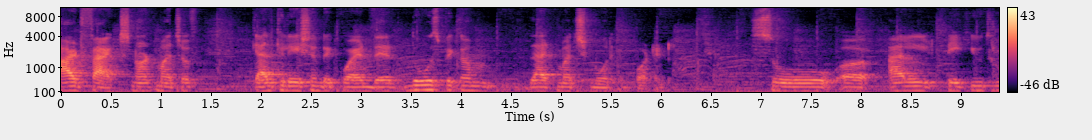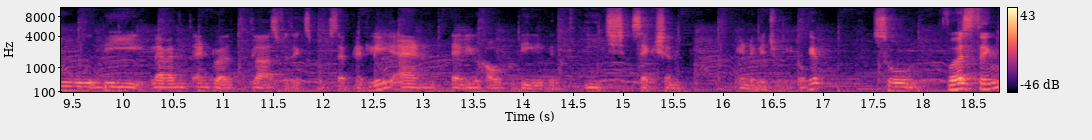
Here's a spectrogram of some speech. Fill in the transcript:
hard facts, not much of calculation required there. Those become that much more important. So uh, I'll take you through the 11th and 12th class physics book separately and tell you how to deal with each section individually. Okay. So first thing,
